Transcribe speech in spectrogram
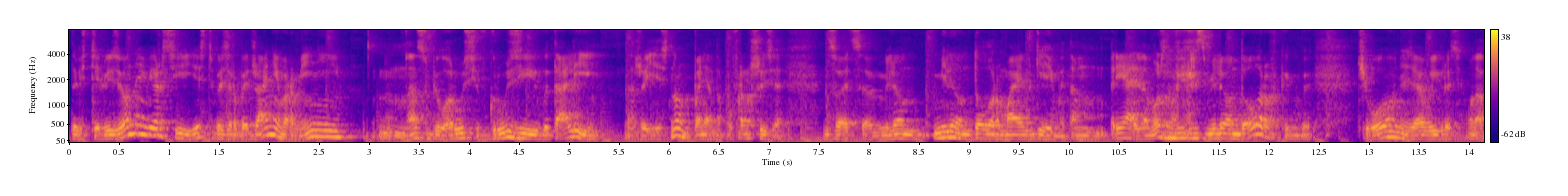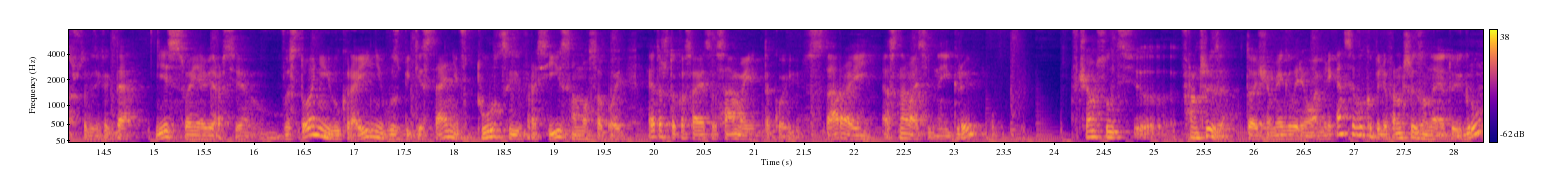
То есть телевизионные версии есть в Азербайджане, в Армении, у нас в Беларуси, в Грузии, в Италии даже есть, ну, понятно, по франшизе. Называется миллион, миллион доллар Mind Game, и там реально можно выиграть миллион долларов, как бы, чего нельзя выиграть у нас что где когда. Есть своя версия в Эстонии, в Украине, в Узбекистане, в Турции, в России, само собой. Это что касается самой такой старой основательной игры. В чем суть э, франшизы? То, о чем я говорил. Американцы выкупили франшизу на эту игру,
